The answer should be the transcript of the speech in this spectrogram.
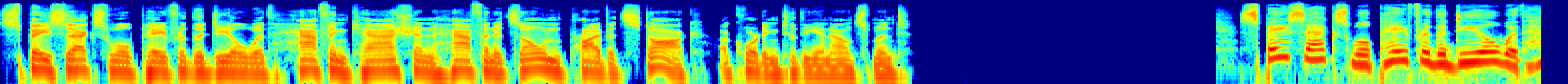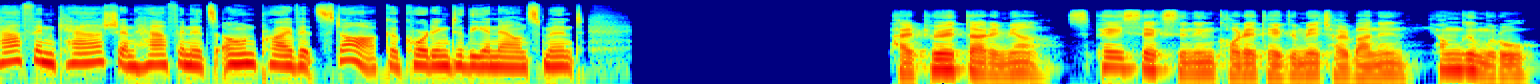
SpaceX will pay for the deal with half in cash and half in its own private stock, according to the announcement. SpaceX will pay for the deal with half in cash and half in its own private stock, according to the announcement. 발표에 따르면 스페이스X는 거래 대금의 절반은 현금으로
